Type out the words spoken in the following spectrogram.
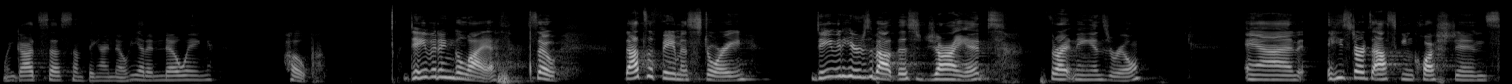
When god says something i know. He had a knowing hope. David and Goliath. So that's a famous story. David hears about this giant threatening Israel, and he starts asking questions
